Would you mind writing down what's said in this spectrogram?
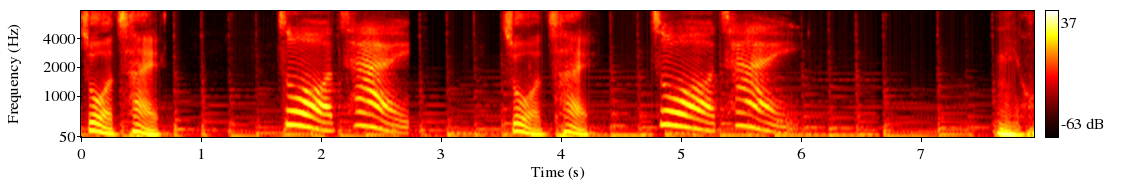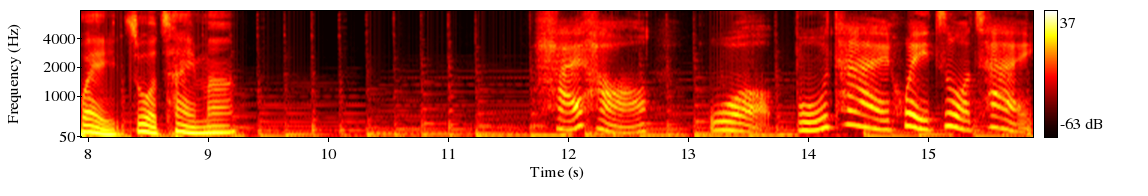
做菜，做菜，做菜。做菜。你会做菜吗？还好，我不太会做菜。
